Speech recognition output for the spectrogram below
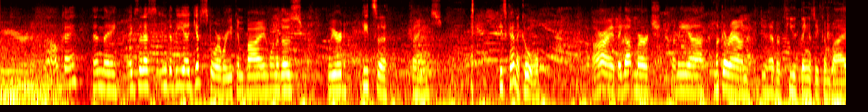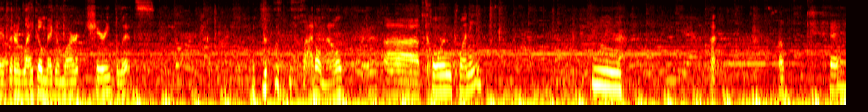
Weird. Oh, okay. Then they exit us into the uh, gift store where you can buy one of those weird pizza things. He's kind of cool. All right, they got merch. Let me uh, look around. I do have a few things you can buy that are like Omega Mart. Cherry Blitz. I don't know. Uh, corn Plenty. Hmm. Uh, okay.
